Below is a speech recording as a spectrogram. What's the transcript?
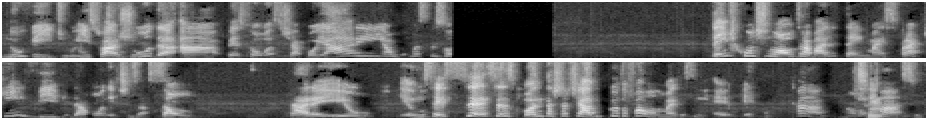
No vídeo. Isso ajuda a pessoas te apoiarem e algumas pessoas tem que continuar o trabalho, tem, mas para quem vive da monetização, cara, eu, eu não sei se vocês podem estar chateados porque eu tô falando, mas assim, é, é complicado, não é Sim. é fácil.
